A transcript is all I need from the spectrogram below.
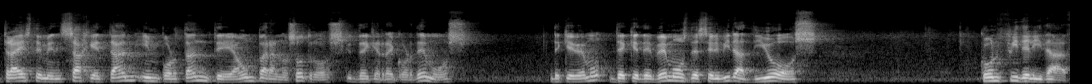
trae este mensaje tan importante aún para nosotros, de que recordemos de que, debemos, de que debemos de servir a Dios con fidelidad,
